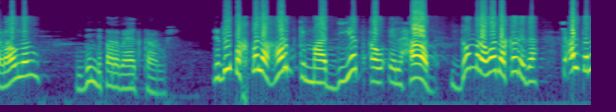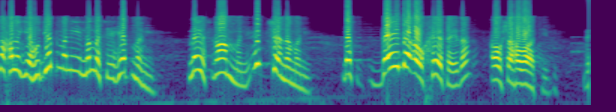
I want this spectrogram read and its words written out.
تړاو لرو د دین لپاره باید کار وشي د دوی په خپل غرب کې مادیت او الحاد دومره وده کړې ده چې الته نه خلک يهودیت مني نه مسیحیت مني نه اسلام مني هیڅ نه مني بس دی ده او خېټه ده او شهوات دي د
